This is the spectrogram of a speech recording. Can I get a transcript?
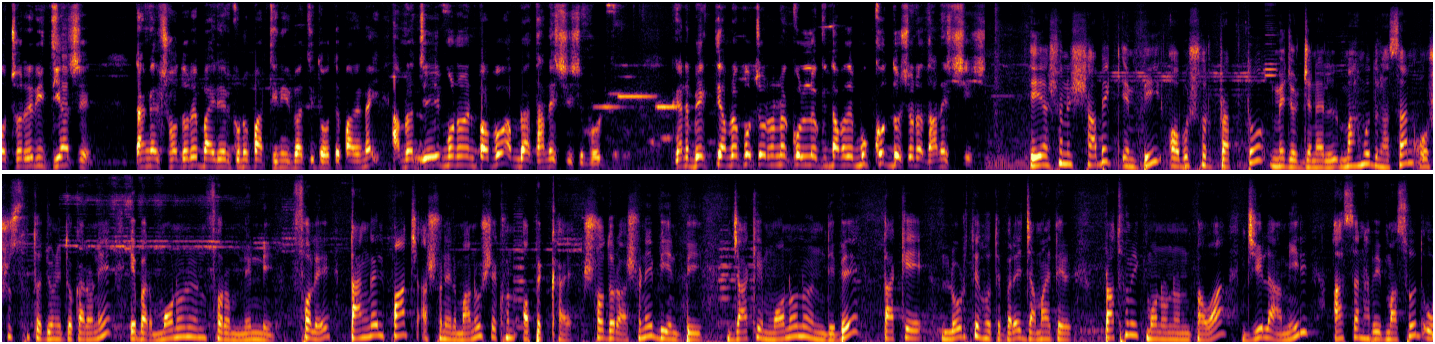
বছরের ইতিহাসে টাঙ্গাইল সদরে বাইরের কোনো প্রার্থী নির্বাচিত হতে পারে নাই। আমরা যে মনোনয়ন পাবো আমরা ধানের শীষে ভোট দেবো। এখানে ব্যক্তি আমরা প্রচারণা করলেও কিন্তু আমাদের মুখ্য উদ্দেশ্যটা ধানের শীষ। এই আসনের সাবেক এমপি, অবসরপ্রাপ্ত মেজর জেনারেল মাহমুদুল হাসান অসুস্থতাজনিত কারণে এবার মনোনয়ন ফরম নেননি। ফলে টাঙ্গাইল পাঁচ আসনের মানুষ এখন অপেক্ষায়। সদর আসনে বিএনপি যাকে মনোনয়ন দিবে, তাকে লড়তে হতে পারে জামায়াতের প্রাথমিক মনোনয়ন পাওয়া জেলা আমির আহসান হাবিব মাসুদ ও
